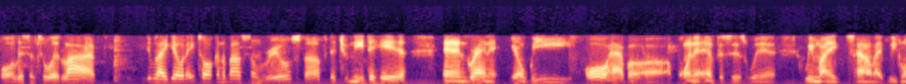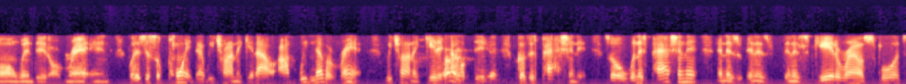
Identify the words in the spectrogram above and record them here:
or listen to it live, you be like, yo, they talking about some real stuff that you need to hear. And granted, you know, we all have a, a point of emphasis where we might sound like we long winded or ranting, but it's just a point that we trying to get out. i we never rant. We trying to get it Right. out there because it's passionate. So when it's passionate and it's and it's and it's geared around sports,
